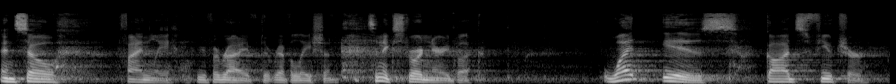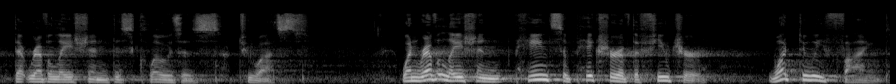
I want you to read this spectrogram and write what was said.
And so, finally, we've arrived at Revelation. It's an extraordinary book. What is God's future that Revelation discloses to us? When Revelation paints a picture of the future, what do we find?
